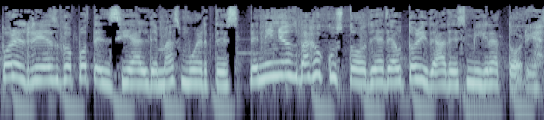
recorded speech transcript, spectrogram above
por el riesgo potencial de más muertes de niños bajo custodia de autoridades migratorias.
